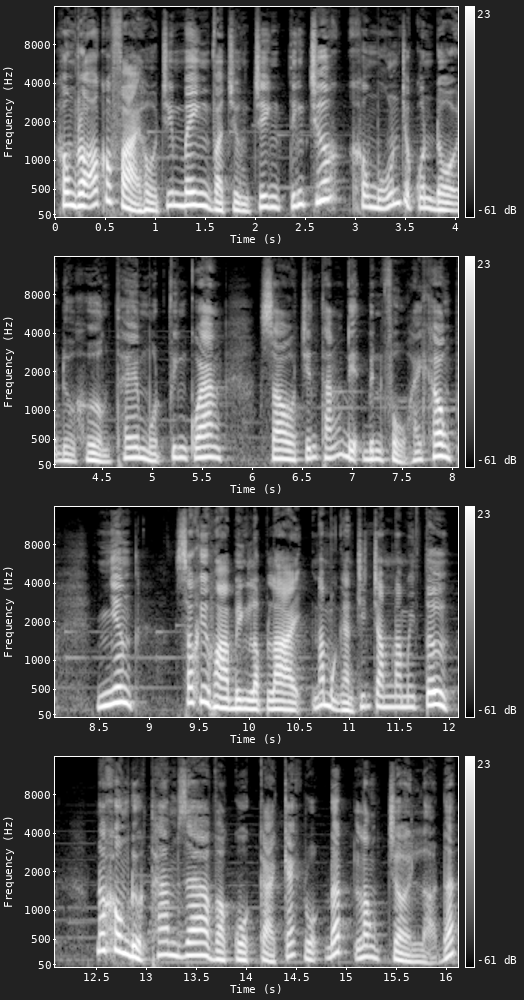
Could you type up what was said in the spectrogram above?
Không rõ có phải Hồ Chí Minh và Trường Trinh tính trước không muốn cho quân đội được hưởng thêm một vinh quang sau chiến thắng Điện Biên Phủ hay không. Nhưng sau khi hòa bình lập lại năm 1954, nó không được tham gia vào cuộc cải cách ruộng đất long trời lở đất,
